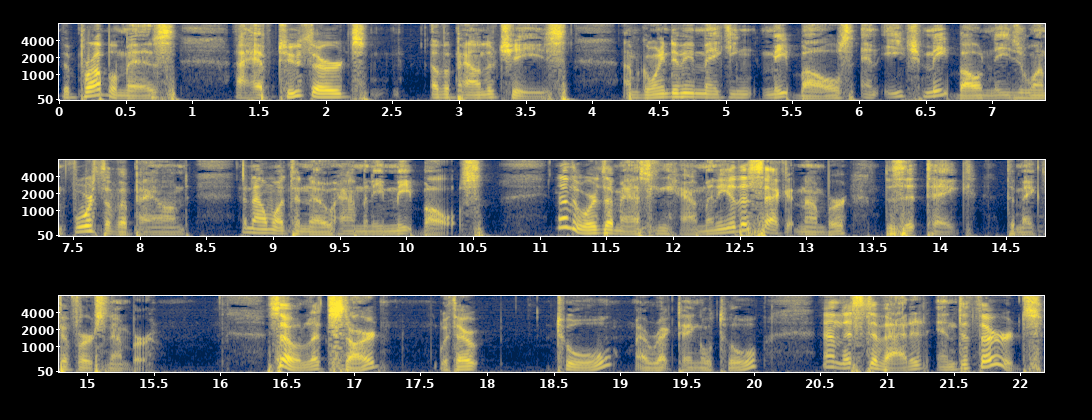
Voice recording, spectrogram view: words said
the problem is I have two thirds of a pound of cheese. I'm going to be making meatballs, and each meatball needs one fourth of a pound, and I want to know how many meatballs. In other words, I'm asking how many of the second number does it take to make the first number. So let's start with our tool, our rectangle tool, and let's divide it into thirds.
